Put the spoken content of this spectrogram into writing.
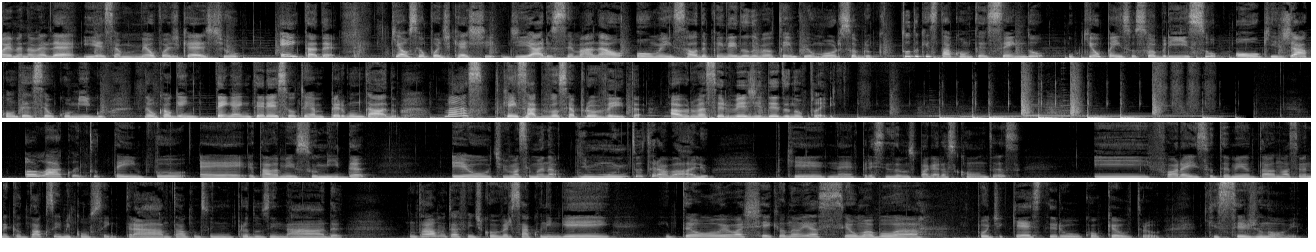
Oi, meu nome é Dé e esse é o meu podcast, o Eita Dé, que é o seu podcast diário, semanal ou mensal, dependendo do meu tempo e humor, sobre tudo que está acontecendo, o que eu penso sobre isso ou o que já aconteceu comigo. Não que alguém tenha interesse ou tenha me perguntado, mas quem sabe você aproveita. Abre uma cerveja e dedo no play. Olá, quanto tempo! É, eu tava meio sumida. Eu tive uma semana de muito trabalho, porque, né, precisamos pagar as contas. E fora isso, também eu tava numa semana que eu não tava conseguindo me concentrar, não tava conseguindo produzir nada, não tava muito afim de conversar com ninguém. Então eu achei que eu não ia ser uma boa podcaster ou qualquer outro que seja o nome.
